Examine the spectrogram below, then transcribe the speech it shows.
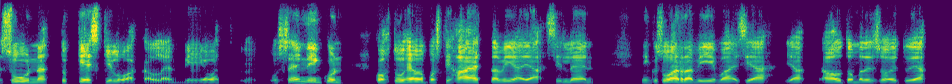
suunnattu keskiluokalle, niin ovat usein niin kuin kohtuu helposti haettavia ja silleen niin kuin suoraviivaisia ja automatisoituja,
